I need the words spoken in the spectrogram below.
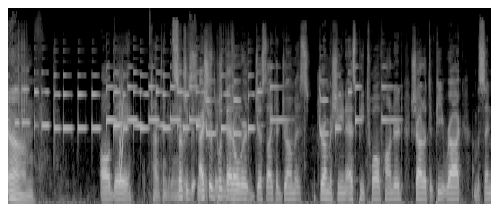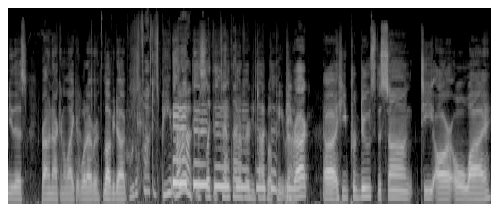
Um, All day. I'm trying to think of any Such a good. I should put that I have. over just like a drum drum machine SP twelve hundred. Shout out to Pete Rock. I'm gonna send you this. Probably not gonna like it. Whatever. Love you, dog. Who the fuck is Pete Rock? This is like the tenth time I've heard you talk about Pete Rock. Pete Rock. Uh, he produced the song T R O Y,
